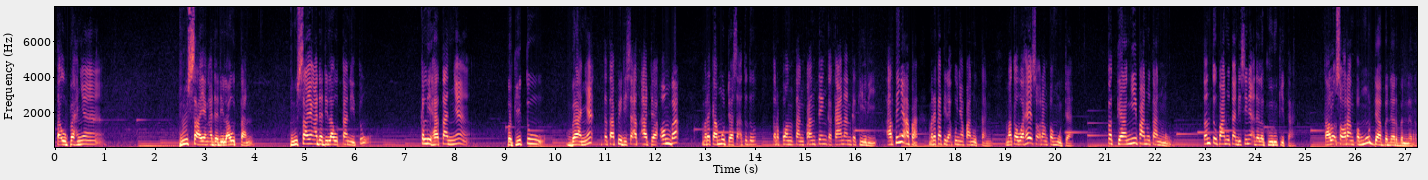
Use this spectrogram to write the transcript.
Tak ubahnya busa yang ada di lautan, busa yang ada di lautan itu kelihatannya begitu banyak, tetapi di saat ada ombak, mereka mudah saat itu terpontang-panting ke kanan ke kiri. Artinya apa? Mereka tidak punya panutan. Maka wahai seorang pemuda, pegangi panutanmu. Tentu panutan di sini adalah guru kita. Kalau seorang pemuda benar-benar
